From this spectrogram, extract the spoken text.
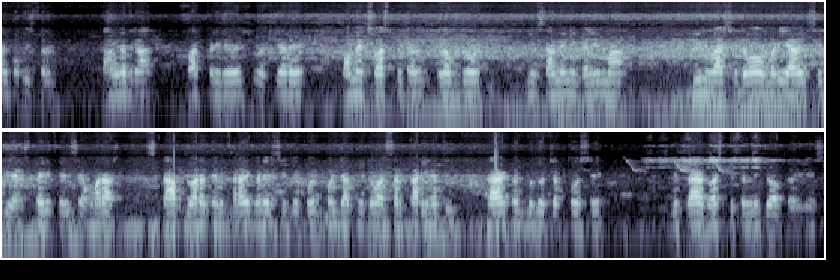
Health officer Dhrangadhra વાત કરી રહ્યો છું. અત્યારે કોમેક્સ હોસ્પિટલ ક્લબ રોડની સામેની ગલીમાં બિનવાસી દવાઓ મળી આવે છે, જે એક્સપાયરી થઈ છે. અમારા સ્ટાફ દ્વારા તેની ખરાઈ કરે છે. જે કોઈ પણ જાતની દવા સરકારી નથી પ્રાઇવેટનો જ બધો જથ્થો છે, જે પ્રાઇવેટ હોસ્પિટલની જવાબદારી રહેશે.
